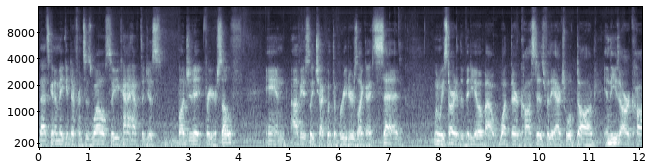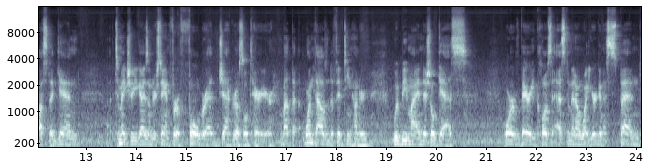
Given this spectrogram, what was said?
that's going to make a difference as well. So you kind of have to just budget it for yourself and obviously check with the breeders, like I said when we started the video, about what their cost is for the actual dog. And these are cost again to make sure you guys understand for a full bred Jack Russell Terrier. About the 1,000 to 1,500 would be my initial guess, or very close estimate on what you're going to spend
